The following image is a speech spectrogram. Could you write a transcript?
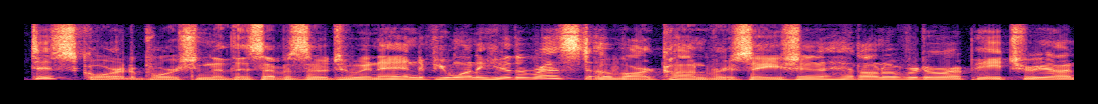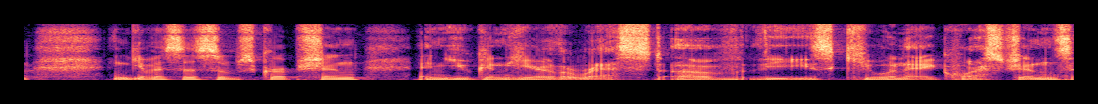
Discord portion of this episode to an end. If you want to hear the rest of our conversation, head on over to our Patreon and give us a subscription, and you can hear the rest of these Q and A questions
